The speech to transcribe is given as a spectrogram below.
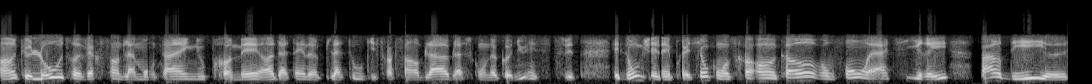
hein, que l'autre versant de la montagne nous promet hein, d'atteindre un plateau qui sera semblable à ce qu'on a connu, ainsi de suite. Et donc, j'ai l'impression qu'on sera encore, au fond, attiré par des euh,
